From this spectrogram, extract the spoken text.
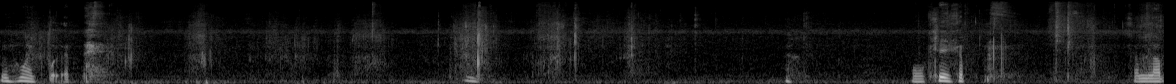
มีห้อยเปิดโอเคครับสำหรับ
